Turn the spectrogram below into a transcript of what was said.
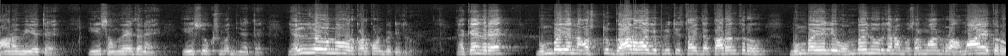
ಮಾನವೀಯತೆ, ಈ ಸಂವೇದನೆ, ಈ ಸೂಕ್ಷ್ಮಜ್ಞತೆ ಎಲ್ಲವನ್ನೂ ಅವರು ಕಳ್ಕೊಂಡು ಬಿಟ್ಟಿದ್ರು. ಯಾಕೆಂದರೆ ಮುಂಬೈಯನ್ನು ಅಷ್ಟು ಗಾಢವಾಗಿ ಪ್ರೀತಿಸ್ತಾ ಇದ್ದ ಕಾರಂತರು ಮುಂಬೈಯಲ್ಲಿ ಒಂಬೈನೂರು ಜನ ಮುಸಲ್ಮಾನರು ಅಮಾಯಕರು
